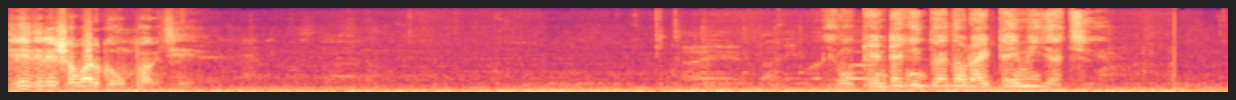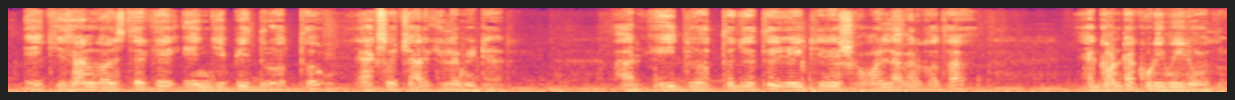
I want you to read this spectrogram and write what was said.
ধীরে ধীরে সবার ঘুম ভাঙছে। এবং ট্রেনটা কিন্তু একদম রাইট টাইমেই যাচ্ছে। এই কিষানগঞ্জ থেকে এনজিপির দূরত্ব একশো চার কিলোমিটার। আর এই দূরত্ব যেতে এই ট্রেনের সময় লাগার কথা এক ঘণ্টা কুড়ি মিনিট মতো।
